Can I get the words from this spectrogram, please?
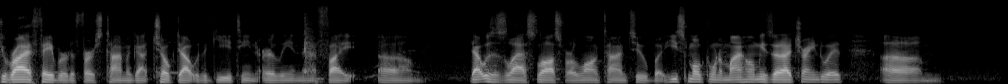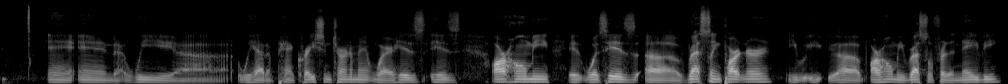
Uriah Faber the first time and got choked out with a guillotine early in that fight. Um, that was his last loss for a long time too. But he smoked one of my homies that I trained with. Um, and, and we uh, we had a pankration tournament where his his our homie it was his uh, wrestling partner. He, he uh, our homie wrestled for the Navy,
